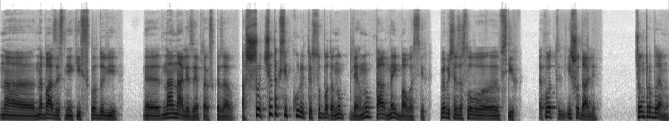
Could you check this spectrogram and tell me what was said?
на, на базисні якісь складові. Е, На аналізи, я б так сказав. А що, що так всіх курить той субота? Ну, бля, ну та вас всіх. Вибачте за слово всіх. Так от, і що далі? В чому проблема?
